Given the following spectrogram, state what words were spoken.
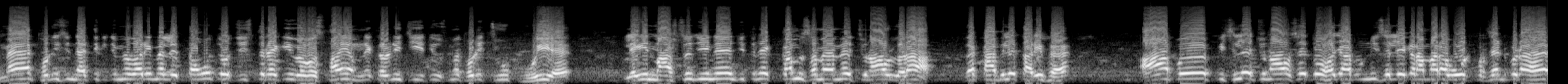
मैं थोड़ी सी नैतिक जिम्मेवारी में लेता हूँ, जो जिस तरह की व्यवस्थाएँ हमने करनी चाहिए थी, उसमें थोड़ी चूक हुई है। लेकिन मास्टर जी ने जितने कम समय में चुनाव लड़ा, वह काबिल तारीफ़ है। आप पिछले चुनाव से 2019 से लेकर हमारा वोट परसेंट बढ़ा है,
